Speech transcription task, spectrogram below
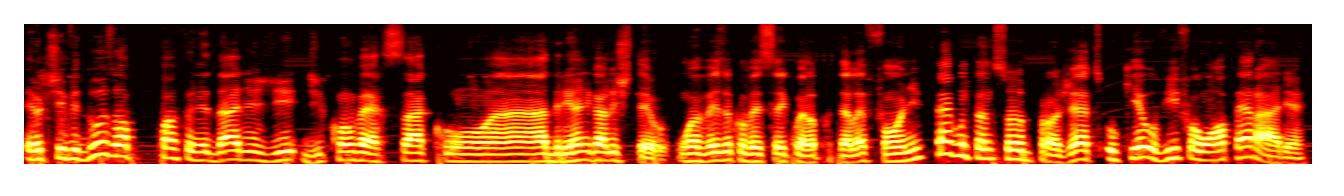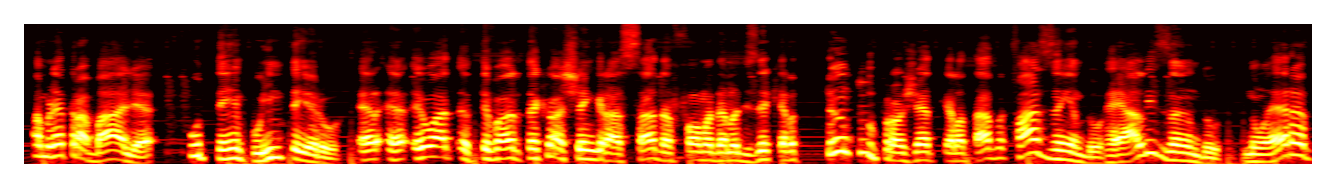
eu tive duas oportunidades de, de conversar com a Adriane Galisteu. Uma vez eu conversei com ela por telefone, perguntando sobre projetos. O que eu vi foi uma operária. A mulher trabalha o tempo inteiro. É, eu, eu, teve uma até que eu achei engraçada a forma dela dizer que era tanto o projeto que ela estava fazendo, realizando. Não era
